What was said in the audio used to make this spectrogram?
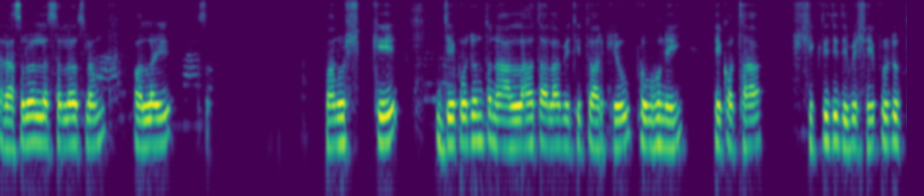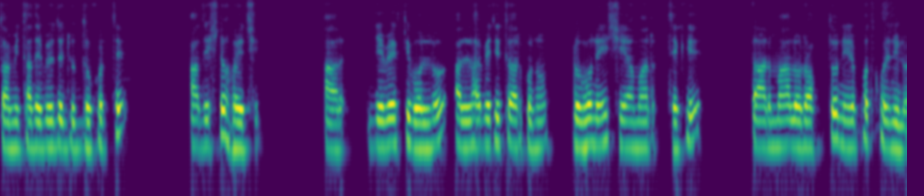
রাসূলুল্লাহ সাল্লাল্লাহু আলাইহি মানুষকে যে পর্যন্ত না আল্লাহ তাআলা ব্যতীত আর কেউ প্রভু নেই এ কথা স্বীকৃতি দিবে সেই পর্যন্ত আমি তাদের বিরুদ্ধে যুদ্ধ করতে আদিষ্ট হয়েছি। আর যে ব্যক্তি বলল আল্লাহ ব্যতীত আর কোনো প্রভু নেই সে আমার থেকে তার মাল ও রক্ত নিরাপদ করে নিল।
